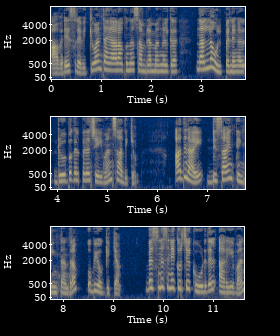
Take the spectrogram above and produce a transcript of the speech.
അവരെ ശ്രവിക്കുവാൻ തയ്യാറാക്കുന്ന സംരംഭങ്ങൾക്ക് നല്ല ഉൽപ്പന്നങ്ങൾ രൂപകൽപ്പന ചെയ്യുവാൻ സാധിക്കും. അതിനായി ഡിസൈൻ തിങ്കിംഗ് തന്ത്രം ഉപയോഗിക്കാം. ബിസിനസിനെക്കുറിച്ച് കൂടുതൽ അറിയുവാൻ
